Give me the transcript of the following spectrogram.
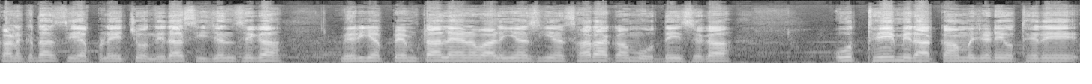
ਕਣਕ ਦਾ ਸੀ ਆਪਣੇ ਝੋਨੇ ਦਾ ਸੀਜ਼ਨ ਸੀਗਾ। ਮੇਰੀਆਂ ਪਿਮਟਾਂ ਲੈਣ ਵਾਲੀਆਂ ਸੀਆਂ ਸਾਰਾ ਕੰਮ ਉਦਾਂ ਹੀ ਸੀਗਾ। ਉੱਥੇ ਮੇਰਾ ਕੰਮ ਜਿਹੜੇ ਉੱਥੇ ਦੇ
